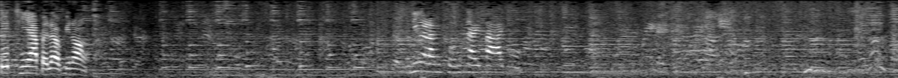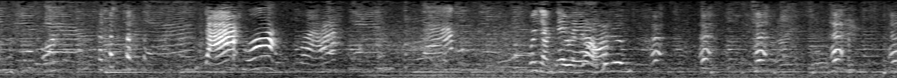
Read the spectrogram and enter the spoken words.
สุดเฮียไปแล้วพี่น้องวันนี้กำลังสนใจตาอยู่ จ๋าว้าว้าว่าอยากยืนแล้วก็ดึงเฮ้เฮ้เฮ้เฮ้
